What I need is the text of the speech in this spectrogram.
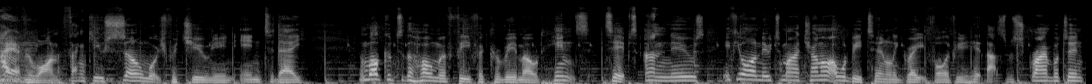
Hi everyone, thank you so much for tuning in today. And welcome to the home of FIFA Career Mode hints, tips and news. If you are new to my channel, I would be eternally grateful if you hit that subscribe button.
